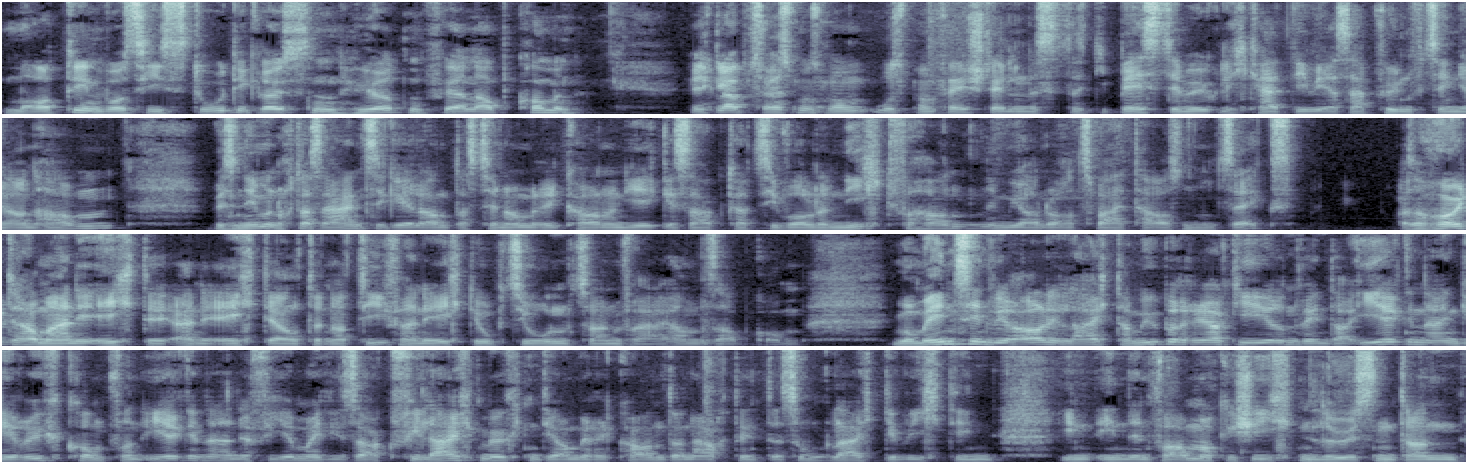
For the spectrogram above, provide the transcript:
Martin, wo siehst du die größten Hürden für ein Abkommen? Ich glaube, zuerst muss man, muss man feststellen, das ist die beste Möglichkeit, die wir seit 15 Jahren haben. Wir sind immer noch das einzige Land, das den Amerikanern je gesagt hat, sie wollen nicht verhandeln im Januar 2006. Also heute haben wir eine echte, eine echte Alternative, eine echte Option zu einem Freihandelsabkommen. Im Moment sind wir alle leicht am Überreagieren, wenn da irgendein Gerücht kommt von irgendeiner Firma, die sagt, vielleicht möchten die Amerikaner dann auch das Ungleichgewicht in, in, in den Pharmageschichten lösen, dann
